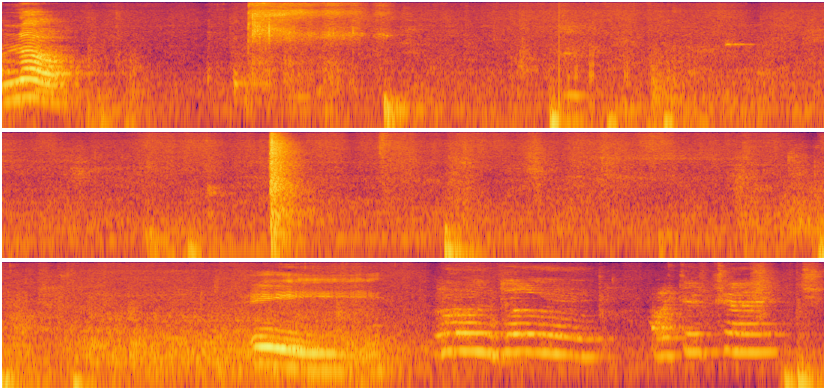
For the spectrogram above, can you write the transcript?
No. Hey. I'm doing what the church.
